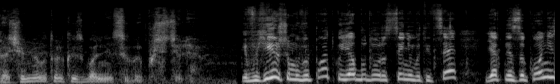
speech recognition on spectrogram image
Зачем его только из больницы выпустили? І в гіршому випадку я буду розцінювати це як незаконні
